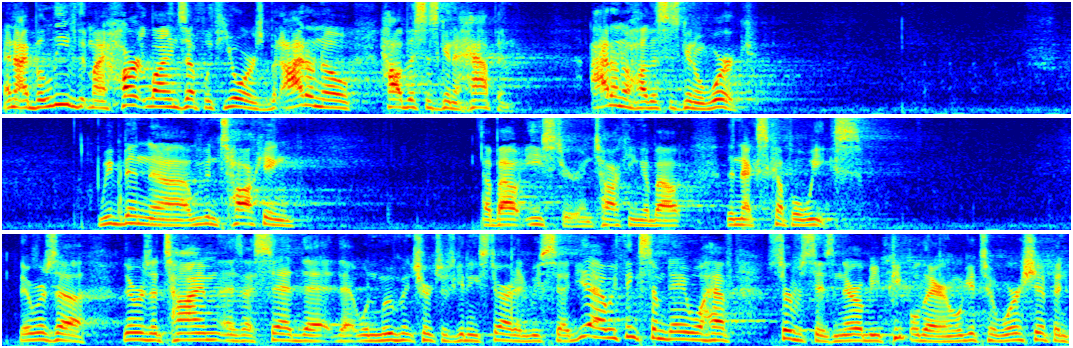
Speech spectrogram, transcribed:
And I believe that my heart lines up with yours, but I don't know how this is going to happen. I don't know how this is going to work. We've been, uh, we've been talking about Easter and talking about the next couple weeks. There was, a, there was a time, as I said, that, that when Movement Church was getting started, we said, yeah, we think someday we'll have services and there will be people there and we'll get to worship and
